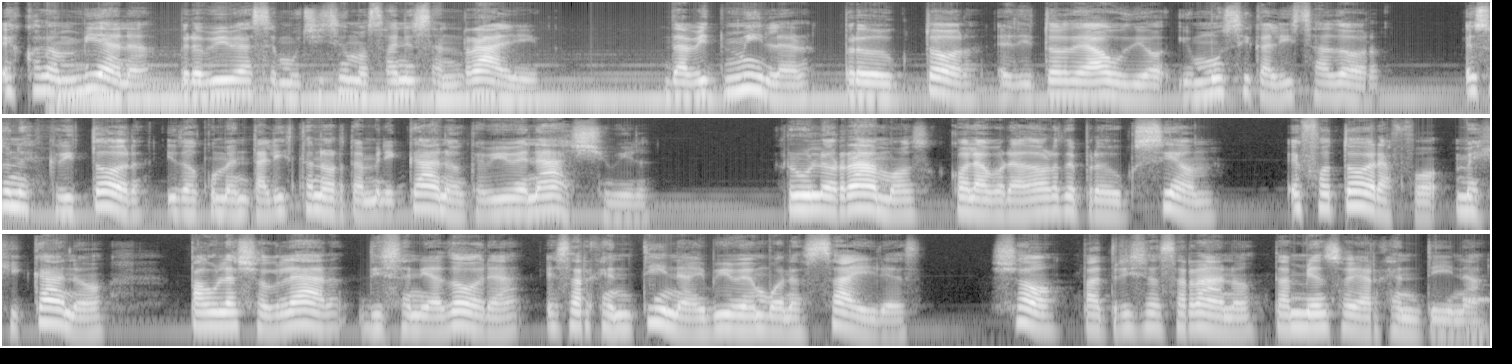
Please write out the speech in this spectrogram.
es colombiana, pero vive hace muchísimos años en Raleigh. David Miller, productor, editor de audio y musicalizador, es un escritor y documentalista norteamericano que vive en Asheville. Rulo Ramos, colaborador de producción, es fotógrafo, mexicano. Paula Joglar, diseñadora, es argentina y vive en Buenos Aires. Yo, Patricia Serrano, también soy argentina.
